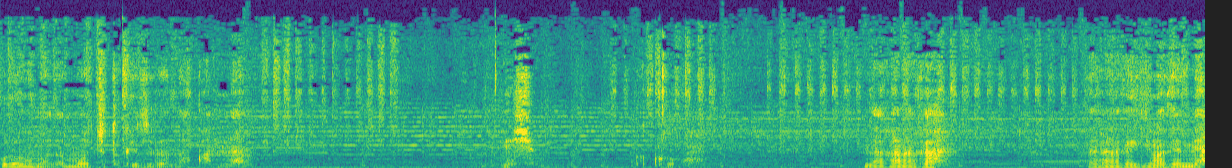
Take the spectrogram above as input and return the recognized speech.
これはまだもうちょっと削らなあかんな。よいしょ。ここ。なかなか、なかなかいきませんね。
